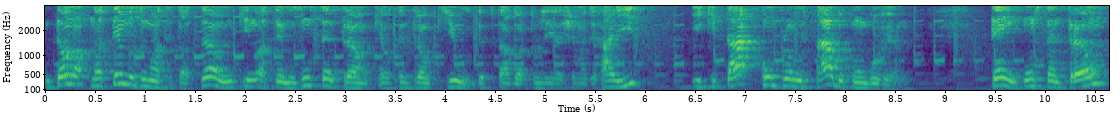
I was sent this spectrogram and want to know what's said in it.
Então nós temos uma situação em que nós temos um centrão, que é o centrão que o deputado Arthur Lira chama de raiz, e que está compromissado com o governo. Tem um centrão,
